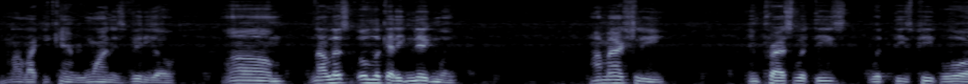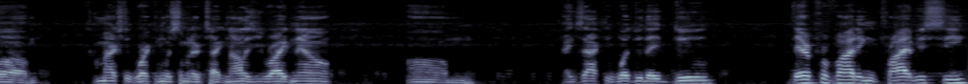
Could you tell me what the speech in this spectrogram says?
Not like you can't rewind this video. Um, now let's go look at Enigma. I'm actually impressed with these with these people. Um, I'm actually working with some of their technology right now. Um, exactly what do they do? They're providing privacy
